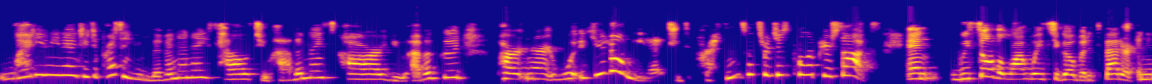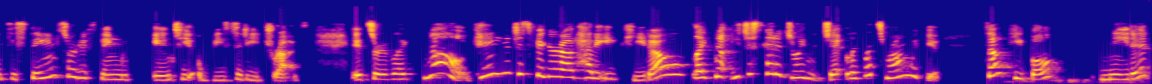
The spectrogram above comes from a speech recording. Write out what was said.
Why do you need an antidepressant? You live in a nice house, you have a nice car, you have a good partner. You don't need antidepressants. Let's just pull up your socks. And we still have a long ways to go, but it's better. And it's the same sort of thing with anti obesity drugs. It's sort of like, no, can't you just figure out how to eat keto? Like, no, you just got to join the gym. Like, what's wrong with you? Some people need it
